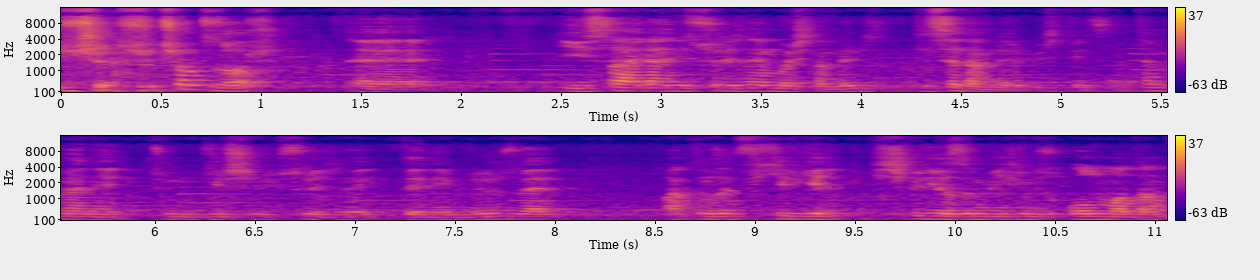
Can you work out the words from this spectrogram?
şu, şu çok zor. Ee, İsa ile hani sürecin en başından beri, liseden beri birlikteyiz zaten ve hani tüm girişimcilik sürecini deneyimliyoruz ve aklımıza bir fikir gelip hiçbir yazılım bilgimiz olmadan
